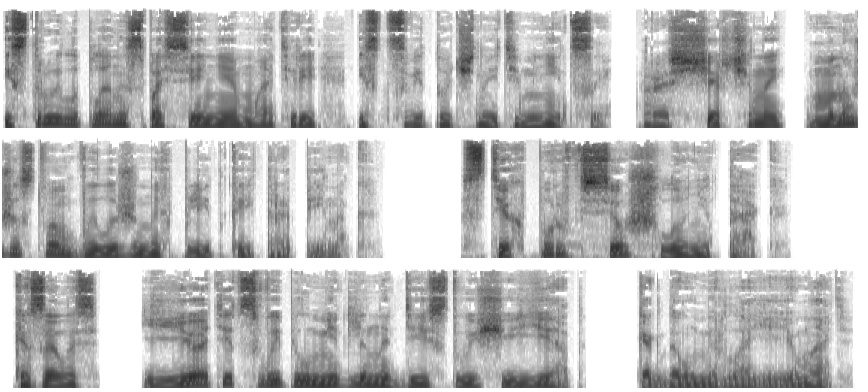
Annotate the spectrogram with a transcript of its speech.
и строила планы спасения матери из цветочной темницы, расчерченной множеством выложенных плиткой тропинок. С тех пор все шло не так. Казалось, ее отец выпил медленно действующий яд, когда умерла ее мать.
